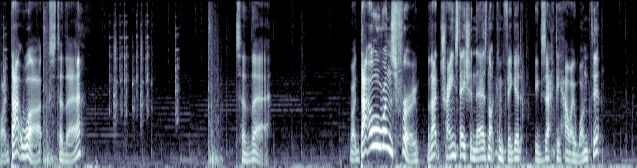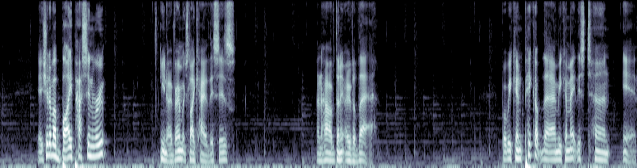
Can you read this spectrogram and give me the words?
Right, that works to there. To there. Right, that all runs through, but that train station there is not configured exactly how I want it. It should have a bypassing route. You know, very much like how this is. And how I've done it over there. But we can pick up there and we can make this turn in.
